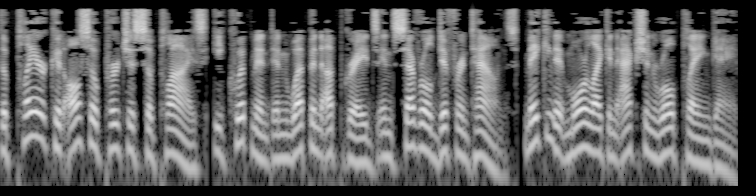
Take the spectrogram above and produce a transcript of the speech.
The player could also purchase supplies, equipment and weapon upgrades in several different towns, making it more like an action role-playing game.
